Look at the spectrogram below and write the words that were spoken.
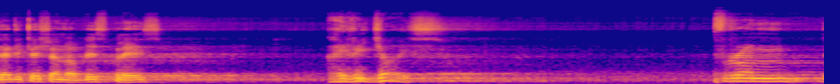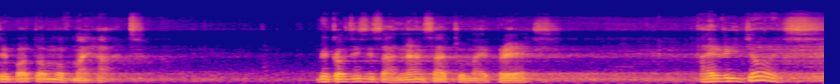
dedication of this place, I rejoice from the bottom of my heart because this is an answer to my prayers. I rejoice.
